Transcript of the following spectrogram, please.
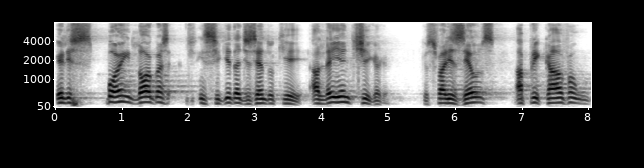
eles põem logo em seguida dizendo que a lei antiga, que os fariseus aplicavam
